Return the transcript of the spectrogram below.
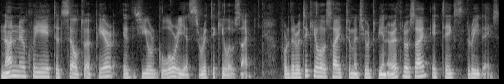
non-nucleated cell to appear is your glorious reticulocyte. For the reticulocyte to mature to be an erythrocyte, it takes three days.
